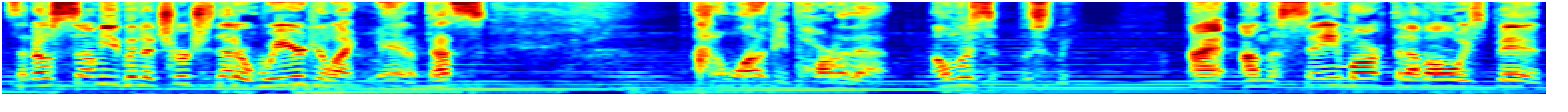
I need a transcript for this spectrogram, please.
So I know some of you have been to churches that are weird. You're like, man, if that's, I don't want to be part of that. Oh, listen, listen to me. I, I'm the same Mark that I've always been.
